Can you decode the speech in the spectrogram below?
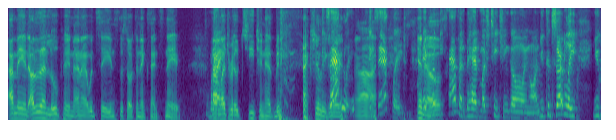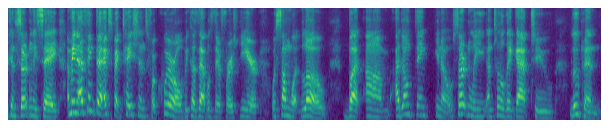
I mean, other than Lupin, and I would say, to a certain extent, Snape, right. not much real teaching has been actually exactly. going. Uh, exactly. they know. really haven't had much teaching going on. You could certainly, you can certainly say. I mean, I think the expectations for Quirrell, because that was their first year, were somewhat low. But um, I don't think, you know, certainly until they got to Lupin,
